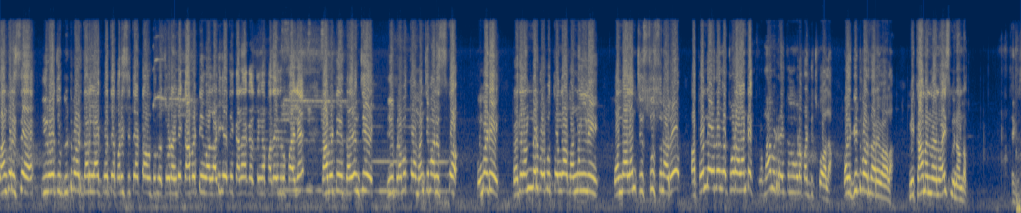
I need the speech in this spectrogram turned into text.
సంతరిస్తే ఈరోజు గిట్టుబాటు ధర లేకపోతే పరిస్థితి ఎట్టా ఉంటుందో చూడండి. కాబట్టి వాళ్ళు అడిగేది కష్టంగా పదహైదు రూపాయలే. కాబట్టి దయించి ఈ ప్రభుత్వం మంచి మనసుతో ఉమ్మడి ప్రజలందరి ప్రభుత్వంగా మండలిని పొందాలని చూస్తున్నారు. ఆ పొందే విధంగా చూడాలంటే మామిడి రైతులను కూడా పట్టించుకోవాలా? వాళ్ళు గిట్టుబాటు ధర ఇవ్వాలా మీ కామన్ మ్యాన్ వాయిస్ మీ నందం. Thank you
